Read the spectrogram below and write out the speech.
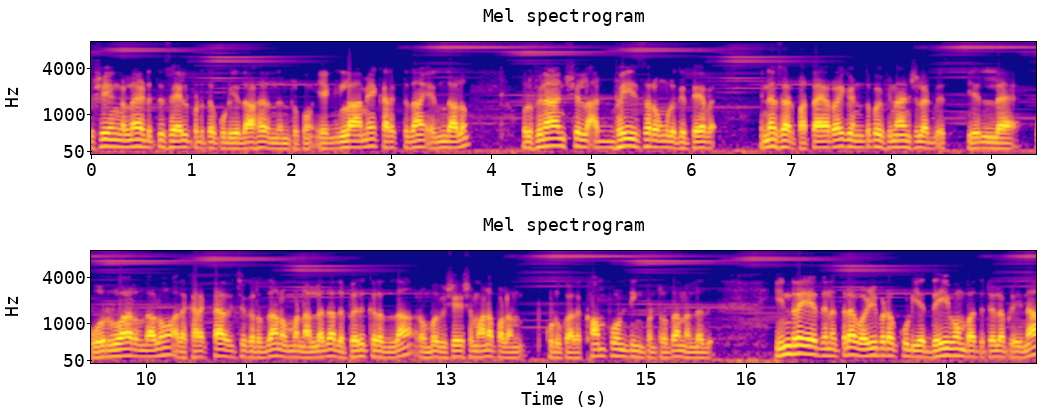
விஷயங்கள்லாம் எடுத்து செயல்படுத்தக்கூடியதாக இருந்துருக்கும் எல்லாமே கரெக்டு தான். இருந்தாலும் ஒரு ஃபினான்ஷியல் அட்வைசர் உங்களுக்கு தேவை. என்ன சார் பத்தாயிரம் ரூபாய்க்கு போய் ஃபினான்ஷியல் அட்வைஸ் இல்லை. ஒரு ரூபா இருந்தாலும் அதை கரெக்டாக வச்சுக்கிறது தான் ரொம்ப நல்லது. அதை பெருக்கிறது தான் ரொம்ப விசேஷமான பலன் கொடுக்கும். அதை காம்பவுண்டிங் பண்ணுறது தான் நல்லது. இன்றைய தினத்தில் வழிபடக்கூடிய தெய்வம் பார்த்துட்டு அப்படின்னா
